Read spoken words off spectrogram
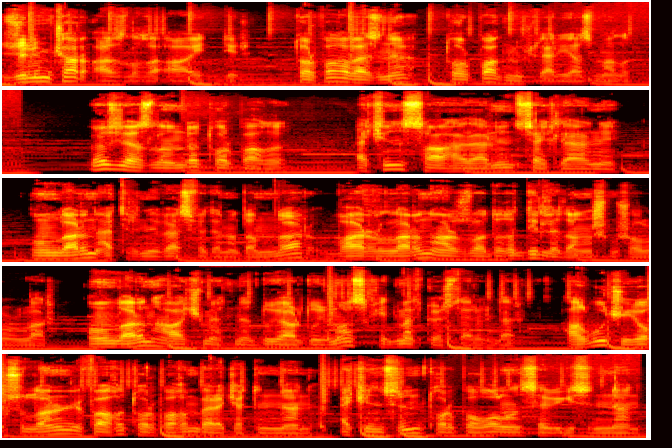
zülmkar azlığa aiddir. Torpaq əvəzinə torpaq mülkləri yazmalı. Öz yazılanda torpağı, əkin sahələrinin çiçəklərini, onların ətrini vəsf edən adamlar varlıların arzuladığı dillə danışmış olurlar. Onların hakimiyyətinə duyar-duymaz xidmət göstərirlər. Halbuki yoxsulların rifahı torpağın bərəkətindən, əkinçinin torpağa olan sevgisindən,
